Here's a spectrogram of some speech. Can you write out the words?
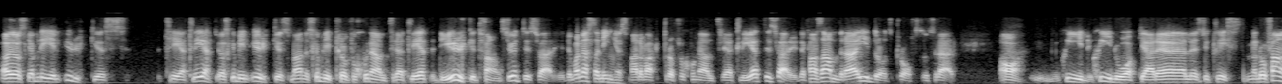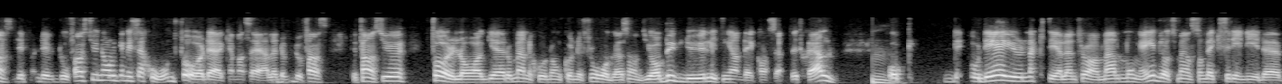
ja, jag ska bli en yrkestriatlet. Jag ska bli en yrkesman. Jag ska bli professionell triatlet. Det yrket fanns ju inte i Sverige. Det var nästan ingen som hade varit professionell triatlet i Sverige. Det fanns andra idrottsproffs och sådär. Ja, skid, skidåkare eller cyklist. Men då fanns det, då fanns det ju en organisation för det kan man säga. Eller då fanns, det fanns ju förlager och människor de kunde fråga och sånt. Jag byggde ju lite grann det konceptet själv. Mm. Och, och det är ju nackdelen tror jag med många idrottsmän som växer in i det.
